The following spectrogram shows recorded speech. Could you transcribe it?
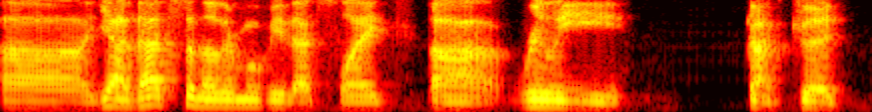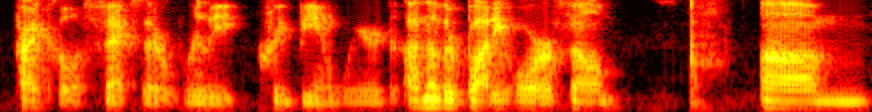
uh, yeah, that's another movie that's like uh, really got good practical effects that are really creepy and weird. Another body horror film. Um,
